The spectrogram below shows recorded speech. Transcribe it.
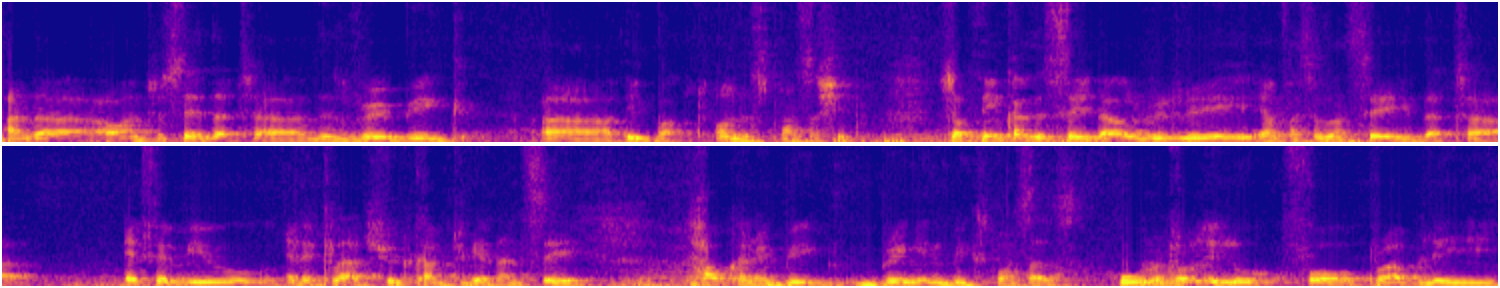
And uh, I want to say that uh, there's very big uh, impact on the sponsorship. So I think, as I said, I'll really emphasize and say that uh, FMU and the club should come together and say, how can we big, bring in big sponsors who will not only look for probably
